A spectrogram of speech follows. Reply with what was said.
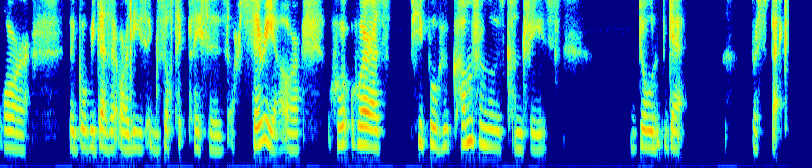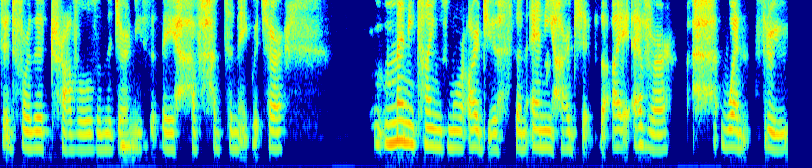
or the Gobi Desert or these exotic places or Syria or wh- whereas people who come from those countries don't get respected for the travels and the mm. journeys that they have had to make which are many times more arduous than any hardship that I ever went through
